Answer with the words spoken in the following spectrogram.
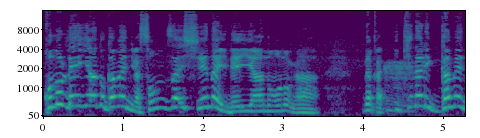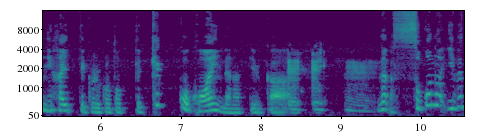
このレイヤーの画面には存在しえないレイヤーのものがなんかいきなり画面に入ってくることって結構怖いんだなっていうか。なんかそこの異物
